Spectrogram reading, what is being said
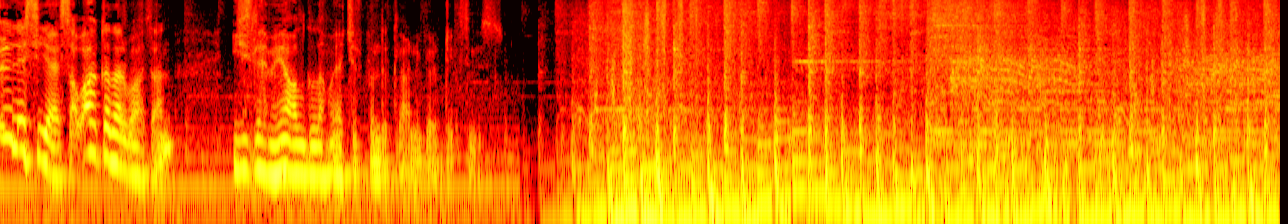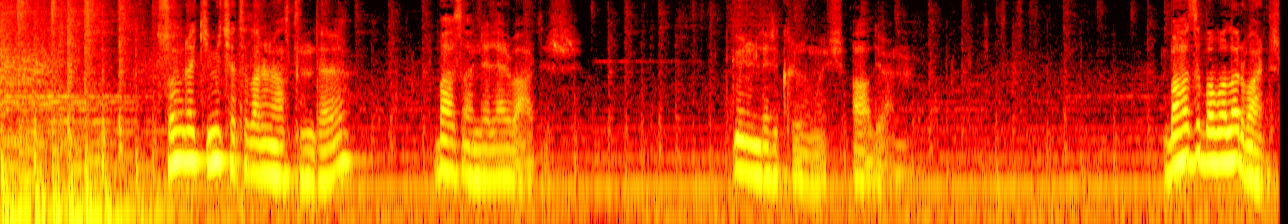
öylesiye sabaha kadar bazen izlemeye, algılamaya çırpındıklarını göreceksiniz. Sonra kimi çatıların altında bazı anneler vardır. Gönülleri kırılmış, ağlıyor. Bazı babalar vardır.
